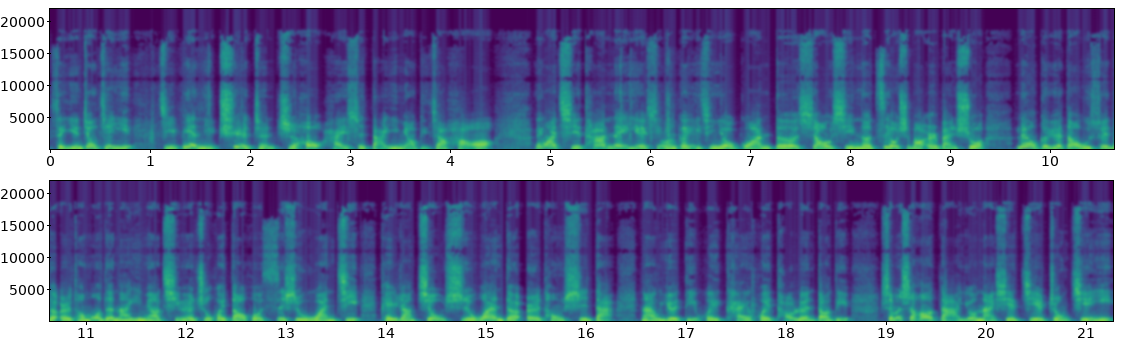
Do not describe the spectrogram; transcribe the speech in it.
所以研究建议，即便你确诊之后，还是打疫苗比较好哦。另外，其他内页新闻跟疫情有关的消息呢？自由时报二版说，六个月到五岁的儿童莫德纳疫苗七月初会到货四十五万剂，可以让九十万的儿童施打。那月底会开会讨论到底什么时候打，有哪些接种建议。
